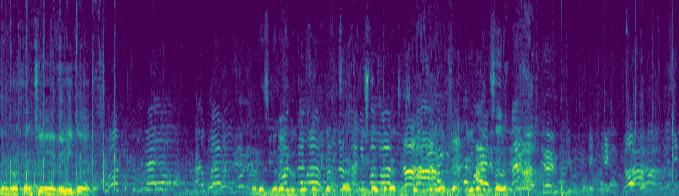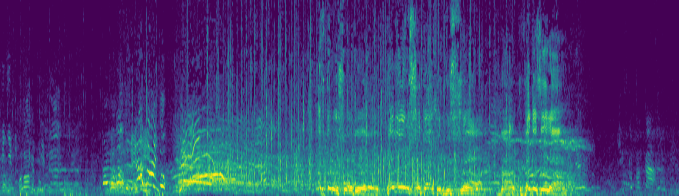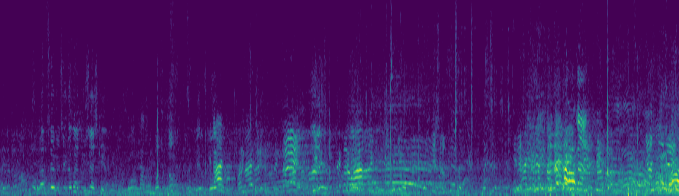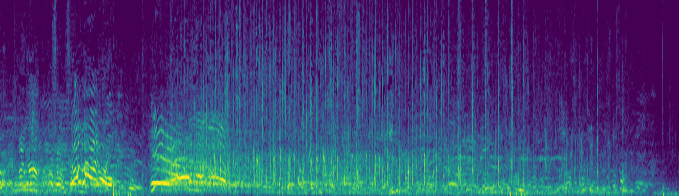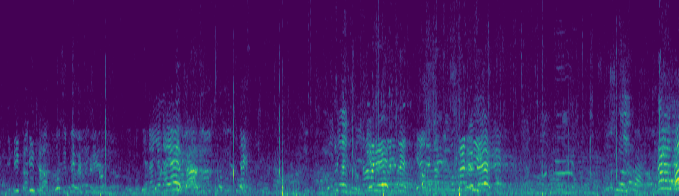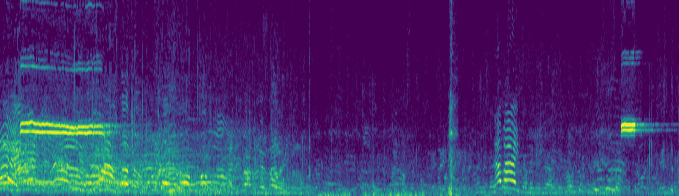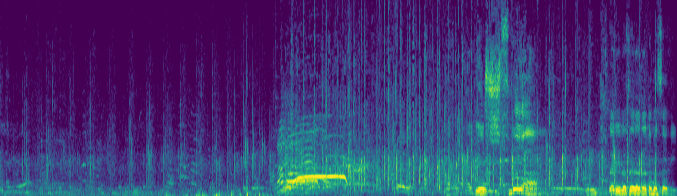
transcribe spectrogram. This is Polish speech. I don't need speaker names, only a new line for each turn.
Mamy otwarcie wyniku. Mamy zmianę wyniku w Berkowicach. Kryształ prowadzi z wynikiem owszem 1-0. A w Tomaszowie Daniel Szyka podwyższa na 2 do 0. Спасибо.
Dawaj!
Tak już Smyła. 4 do 0 dla Tomasowi.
